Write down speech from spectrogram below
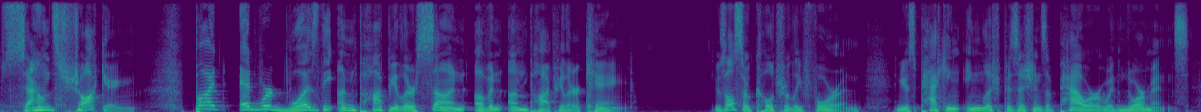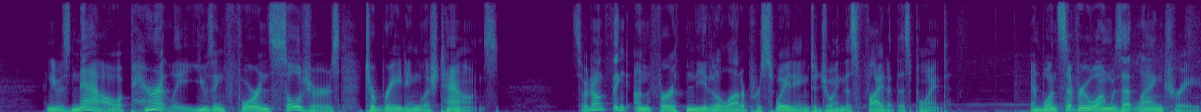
sounds shocking, but Edward was the unpopular son of an unpopular king. He was also culturally foreign, and he was packing English positions of power with Normans. And he was now apparently using foreign soldiers to raid English towns. So I don't think Unferth needed a lot of persuading to join this fight at this point. And once everyone was at Langtree,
